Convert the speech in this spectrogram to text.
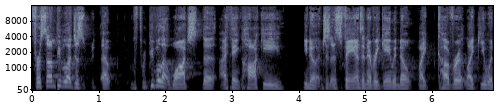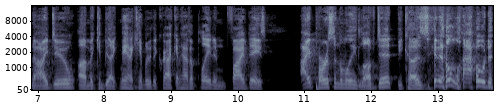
for some people that just uh, for people that watch the I think hockey, you know, just as fans in every game and don't like cover it like you and I do, um it can be like, man, I can't believe the Kraken haven't played in 5 days. I personally loved it because it allowed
